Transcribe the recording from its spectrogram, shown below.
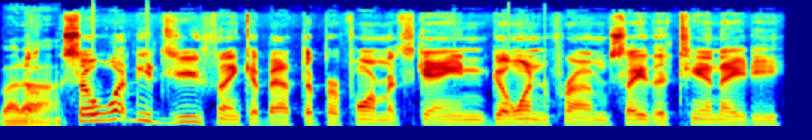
But uh, so, what did you think about the performance gain going from, say, the 1080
